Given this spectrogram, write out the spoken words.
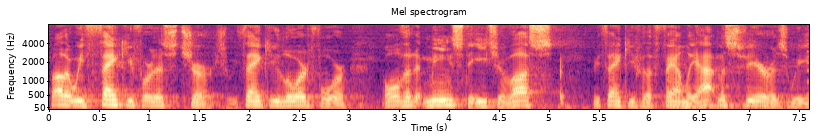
Father, we thank you for this church. We thank you, Lord, for all that it means to each of us. We thank you for the family atmosphere as we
